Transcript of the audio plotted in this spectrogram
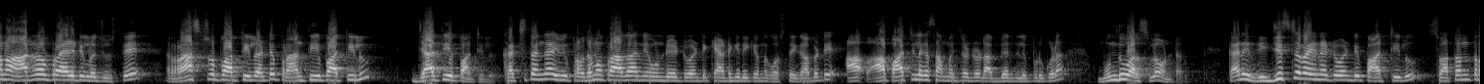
మనం ఆర్డర్ ఆఫ్ ప్రయారిటీలో చూస్తే రాష్ట్ర పార్టీలు అంటే ప్రాంతీయ పార్టీలు జాతీయ పార్టీలు. ఖచ్చితంగా ఇవి ప్రథమ ప్రాధాన్యం ఉండేటువంటి కేటగిరీ కిందకు వస్తాయి కాబట్టి ఆ ఆ పార్టీలకు సంబంధించినటువంటి అభ్యర్థులు ఇప్పుడు కూడా ముందు వరుసలో ఉంటారు. కానీ రిజిస్టర్ అయినటువంటి పార్టీలు స్వతంత్ర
